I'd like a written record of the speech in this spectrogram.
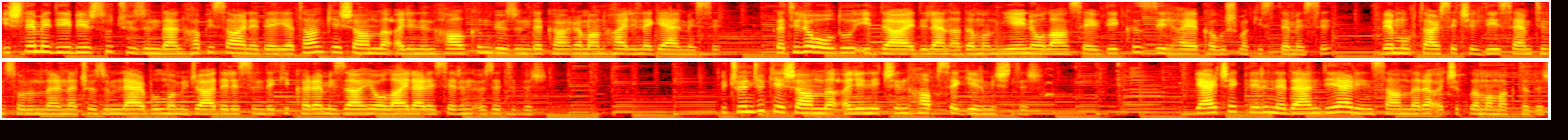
işlemediği bir suç yüzünden hapishanede yatan Keşanlı Ali'nin halkın gözünde kahraman haline gelmesi, katili olduğu iddia edilen adamın yeğeni olan sevdiği kız Zilha'ya kavuşmak istemesi ve muhtar seçildiği semtin sorunlarına çözümler bulma mücadelesindeki kara mizahi olaylar eserin özetidir. Üçüncü Keşanlı Ali'nin için hapse girmiştir. Gerçekleri neden diğer insanlara açıklamamaktadır?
